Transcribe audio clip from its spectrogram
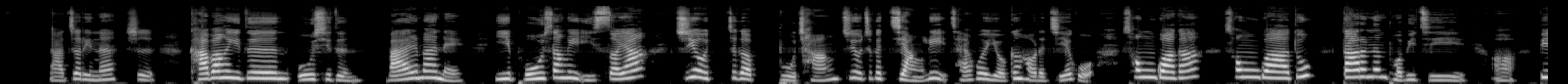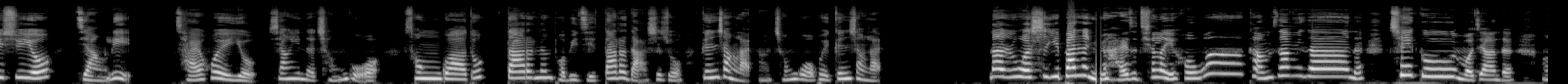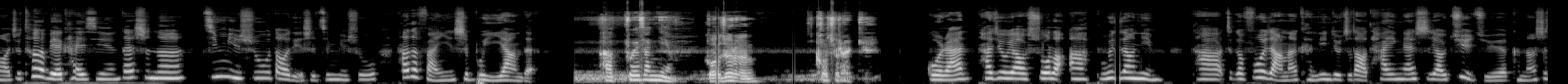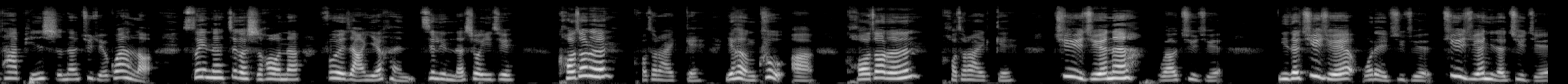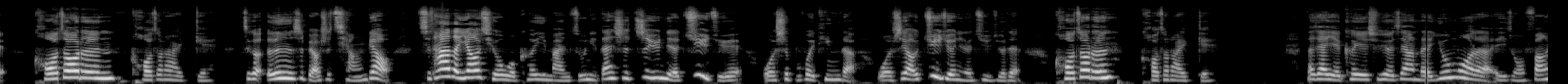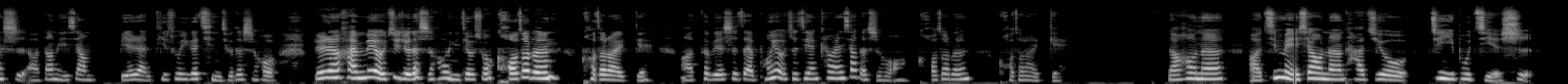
那这里呢是 가방이든 옷이든 말만 해. 이 보상이 있어야 只有这个补偿，只有这个奖励才会有更好的结果。 성과가 성과도 따르는 법이지. 啊，必须有奖励才会有相应的成果。 성과도 따르는 법이지. 따르다 是说跟上来啊，成果会跟上来。那如果是一般的女孩子听了以后，哇，감사합니다的최고么这样的哦，就特别开心。但是呢，金秘书到底是金秘书，他的反应是不一样的。 아, 부회장님. 거절은 거절할게. 果然，他就要说了啊，不会让你 他这个副会长呢，肯定就知道他应该是要拒绝，可能是他平时呢拒绝惯了，所以呢，这个时候呢，副会长也很机灵的说一句거절은거절할게，也很酷啊。거절은거절할게，拒绝呢，我要拒绝你的拒绝，我得拒绝，拒绝你的拒绝。거절은거절할게，这个嗯是表示强调，其他的要求我可以满足你，但是至于你的拒绝，我是不会听的，我是要拒绝你的拒绝的。 거절은거절할게，大家也可以学学这样的幽默的一种方式啊。当你向别人提出一个请求的时候，别人还没有拒绝的时候，你就说거절은거절할게啊，特别是在朋友之间开玩笑的时候啊，거절은거절할게。然后呢，啊，金美孝呢，他就进一步解释，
